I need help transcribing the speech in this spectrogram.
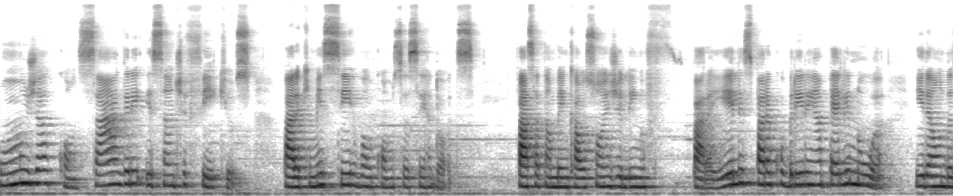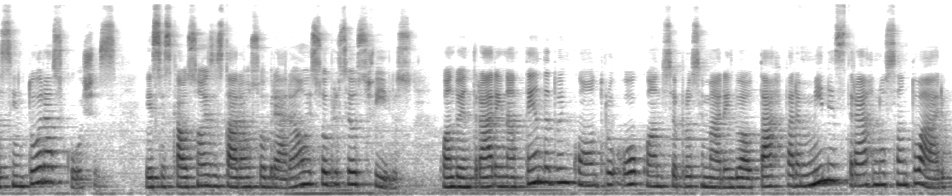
unja, consagre e santifique-os, para que me sirvam como sacerdotes. Faça também calções de linho para eles, para cobrirem a pele nua, irão da cintura às coxas. Esses calções estarão sobre Arão e sobre os seus filhos, quando entrarem na tenda do encontro ou quando se aproximarem do altar para ministrar no santuário,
